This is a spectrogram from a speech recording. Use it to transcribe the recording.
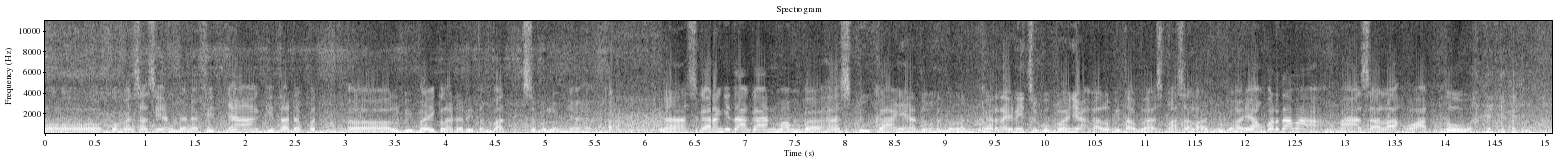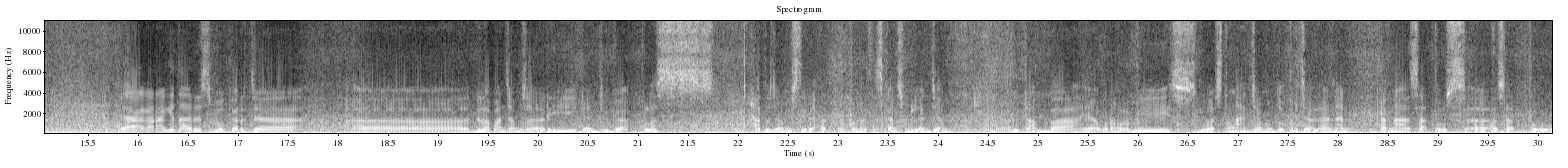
kompensasi and benefitnya kita dapat uh, lebih baik lah dari tempat sebelumnya. Nah sekarang kita akan membahas dukanya teman-teman. Karena ini cukup banyak kalau kita bahas masalah duka. Yang pertama masalah waktu. Ya karena kita harus bekerja uh, eh, 8 jam sehari dan juga plus satu jam istirahat otomatis kan 9 jam. Ditambah ya kurang lebih dua setengah jam untuk perjalanan. Karena satu uh, satu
